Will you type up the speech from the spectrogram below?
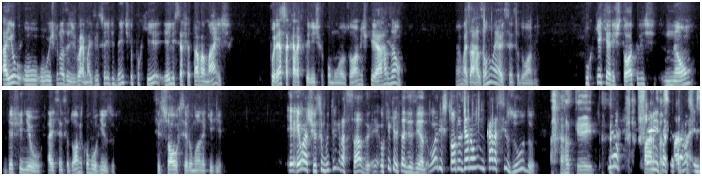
aí o, o, o Spinoza diz, Ué, mas isso é evidente que porque ele se afetava mais por essa característica comum aos homens, que é a razão. Mas a razão não é a essência do homem. Por que, que Aristóteles não definiu a essência do homem como o riso, se só o ser humano é que ri? Eu acho isso muito engraçado. O que, que ele está dizendo? O Aristóteles era um cara sisudo. ok. É, farpas, ele, se afetava, ele,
